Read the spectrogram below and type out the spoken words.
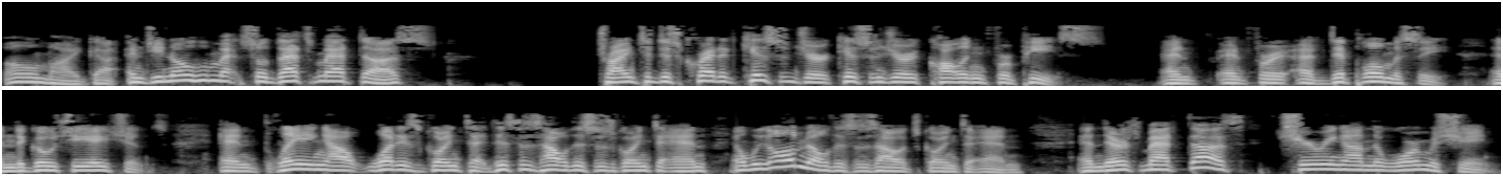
Oh my God. And do you know who Matt, so that's Matt Duss trying to discredit Kissinger, Kissinger calling for peace and, and for uh, diplomacy and negotiations and laying out what is going to, this is how this is going to end. And we all know this is how it's going to end. And there's Matt Duss cheering on the war machine.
